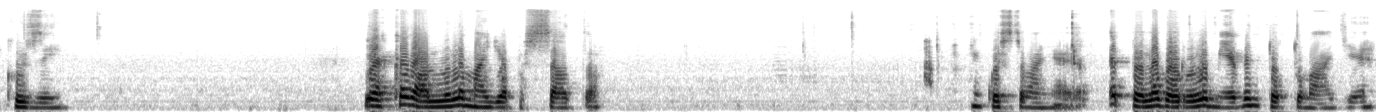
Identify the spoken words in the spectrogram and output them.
Così. E a cavallo la maglia passata. In questa maniera. E poi lavoro le mie 28 maglie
